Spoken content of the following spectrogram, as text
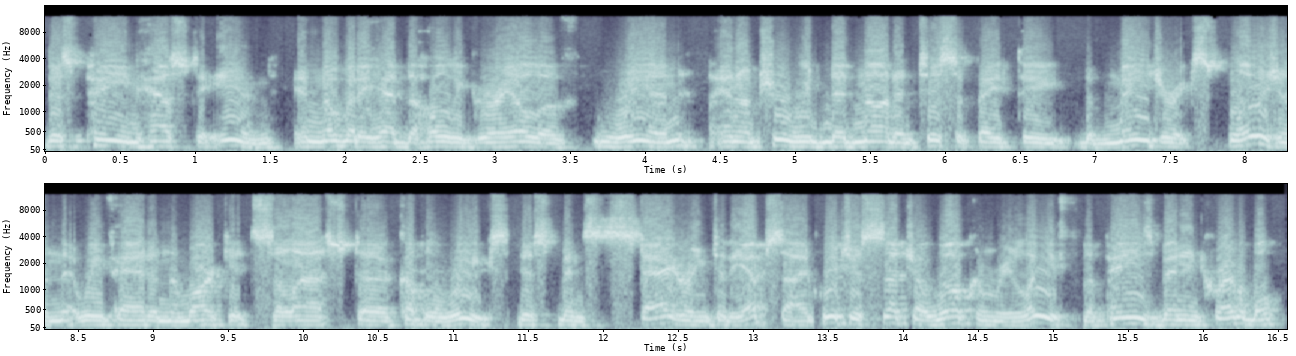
this pain has to end, and nobody had the holy grail of when. And I'm sure we did not anticipate the, the major explosion that we've had in the markets the last uh, couple of weeks. It's been staggering to the upside, which is such a welcome relief. The pain's been incredible,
